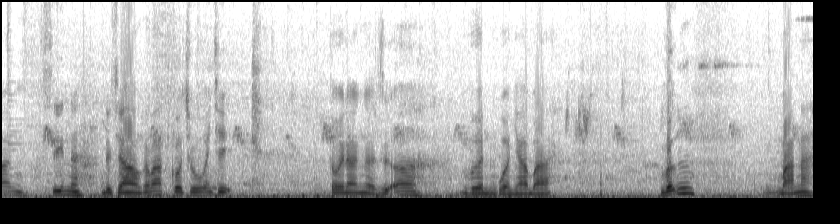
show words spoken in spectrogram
Vâng, xin à, được chào các bác, cô chú, anh chị. Tôi đang ở giữa vườn của nhà bà Vững bán à,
